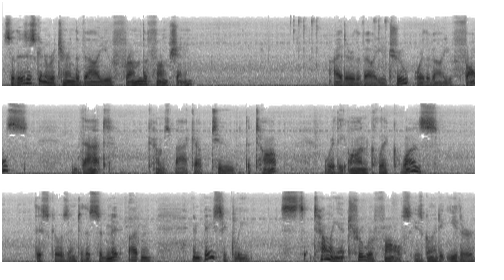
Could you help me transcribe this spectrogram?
So this is going to return the value from the function, either the value true or the value false. That comes back up to the top where the on click was. This goes into the submit button, and basically telling it true or false is going to either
